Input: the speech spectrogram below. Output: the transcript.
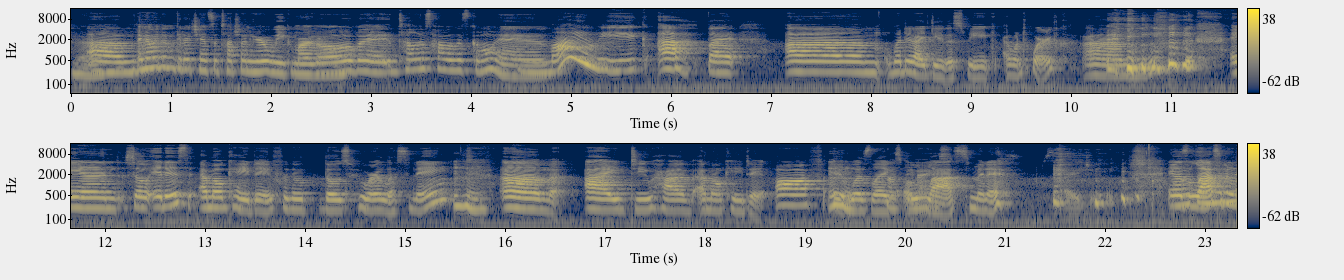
No. Um, I know we didn't get a chance to touch on your week, Margot, but tell us how it was going. my week, ah, but um, what did I do this week? I went to work, um, and so it is MLK Day for the, those who are listening. Mm-hmm. Um, I do have MLK Day off. It was like a nice. last minute. Sorry, It was a last minute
